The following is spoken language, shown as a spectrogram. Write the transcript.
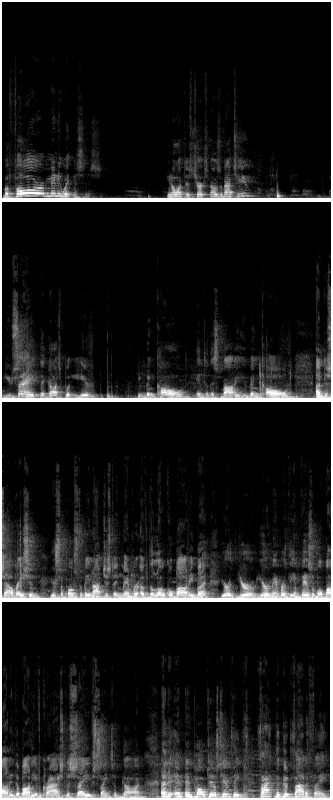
before many witnesses. You know what this church knows about you? You say that God's put you here. You've been called into this body. You've been called unto salvation. You're supposed to be not just a member of the local body, but you're, you're, you're a member of the invisible body, the body of Christ, the saved saints of God. And, and, and Paul tells Timothy, fight the good fight of faith.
